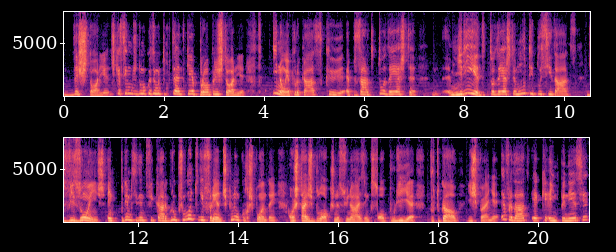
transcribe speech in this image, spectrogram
da história, esquecemos de uma coisa muito importante que é a própria história. E não é por acaso que, apesar de toda esta miríade, toda esta multiplicidade de visões em que podemos identificar grupos muito diferentes que não correspondem aos tais blocos nacionais em que se oporia Portugal e Espanha, a verdade é que a independência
